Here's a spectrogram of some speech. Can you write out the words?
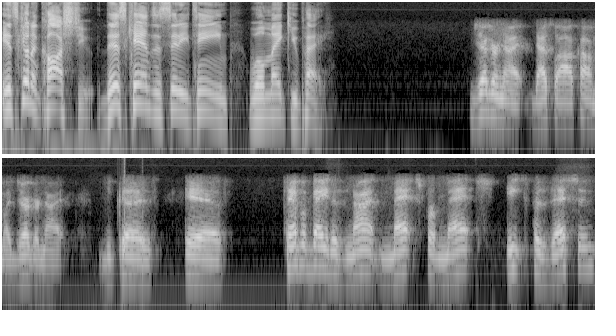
it's going to cost you. This Kansas City team will make you pay. Juggernaut. That's why I call him a juggernaut because if Tampa Bay does not match for match each possession,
